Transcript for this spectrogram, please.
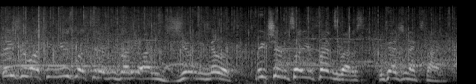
Thanks for watching News Busted, everybody. I'm Jodi Miller. Make sure to tell your friends about us. We'll catch you next time.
